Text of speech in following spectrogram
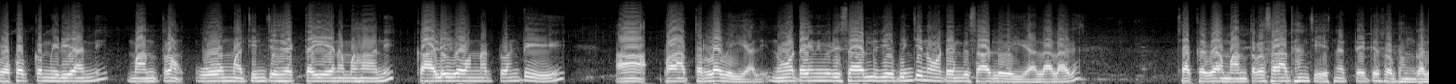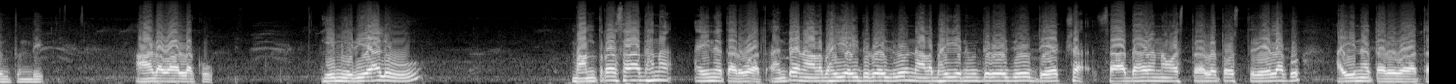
ఒక్కొక్క మిరియాన్ని మంత్రం ఓం అచించ శక్తి అయ్యే నమ అని ఖాళీగా ఉన్నటువంటి ఆ పాత్రలో వేయాలి నూట ఎనిమిది సార్లు చేపించి నూట ఎనిమిది సార్లు వేయాలి అలాగా? చక్కగా మంత్ర సాధన చేసినట్టయితే శుభం కలుగుతుంది. ఆడవాళ్ళకు ఈ మిరియాలు మంత్ర సాధన అయిన తర్వాత అంటే నలభై ఐదు రోజులు నలభై ఎనిమిది రోజులు దీక్ష సాధారణ వస్త్రాలతో స్త్రీలకు అయిన తర్వాత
